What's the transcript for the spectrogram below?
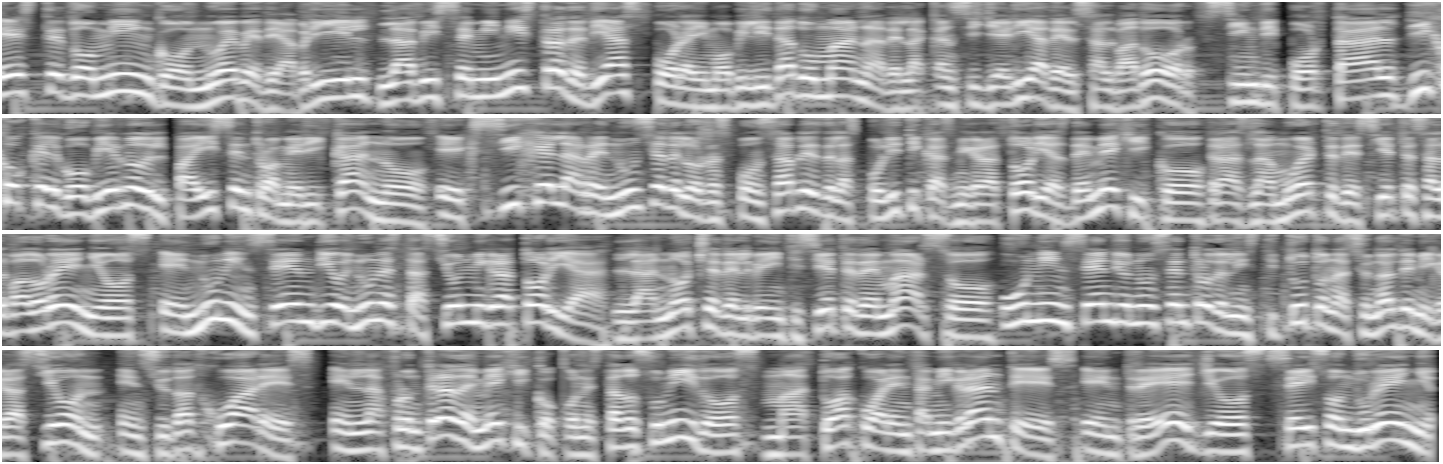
Este domingo 9 de abril, la viceministra de Diáspora y Movilidad Humana de la Cancillería de El Salvador, Cindy Portal, dijo que el gobierno del país centroamericano exige la renuncia de los responsables de las políticas migratorias de México tras la muerte de siete salvadoreños en un incendio en una estación migratoria. La noche del 27 de marzo, un incendio en un centro del Instituto Nacional de Migración en Ciudad Juárez, en la frontera de México con Estados Unidos, mató a 40 migrantes, entre ellos 6 hondureños,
